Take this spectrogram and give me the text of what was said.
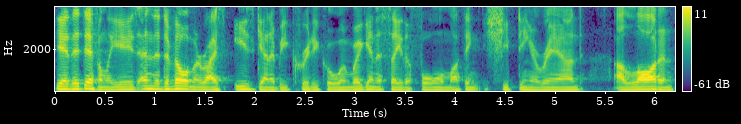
Yeah, there definitely is. And the development race is going to be critical. And we're going to see the form, I think, shifting around a lot. And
